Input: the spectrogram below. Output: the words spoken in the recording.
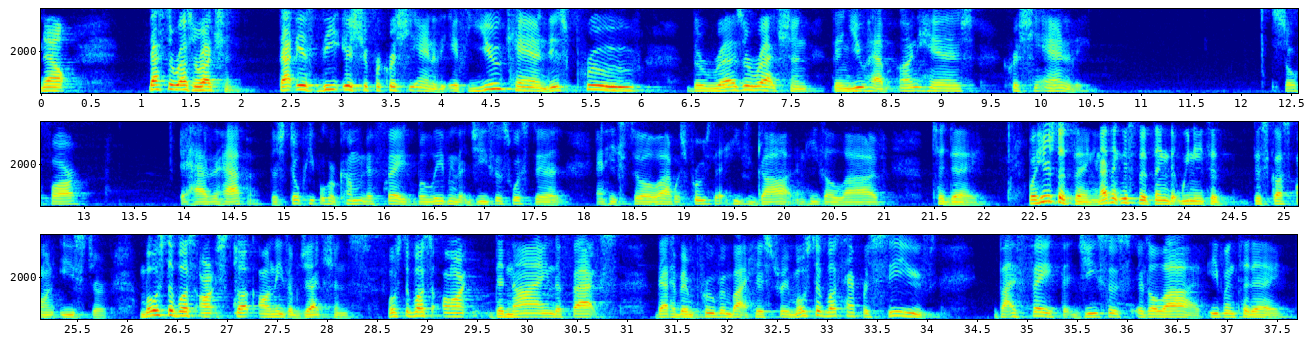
Now, that's the resurrection. That is the issue for Christianity. If you can disprove the resurrection, then you have unhinged Christianity. So far, it hasn't happened. There's still people who are coming to faith believing that Jesus was dead and he's still alive, which proves that he's God and he's alive today. But here's the thing, and I think this is the thing that we need to discuss on Easter. Most of us aren't stuck on these objections. Most of us aren't denying the facts that have been proven by history. Most of us have received by faith that Jesus is alive, even today.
